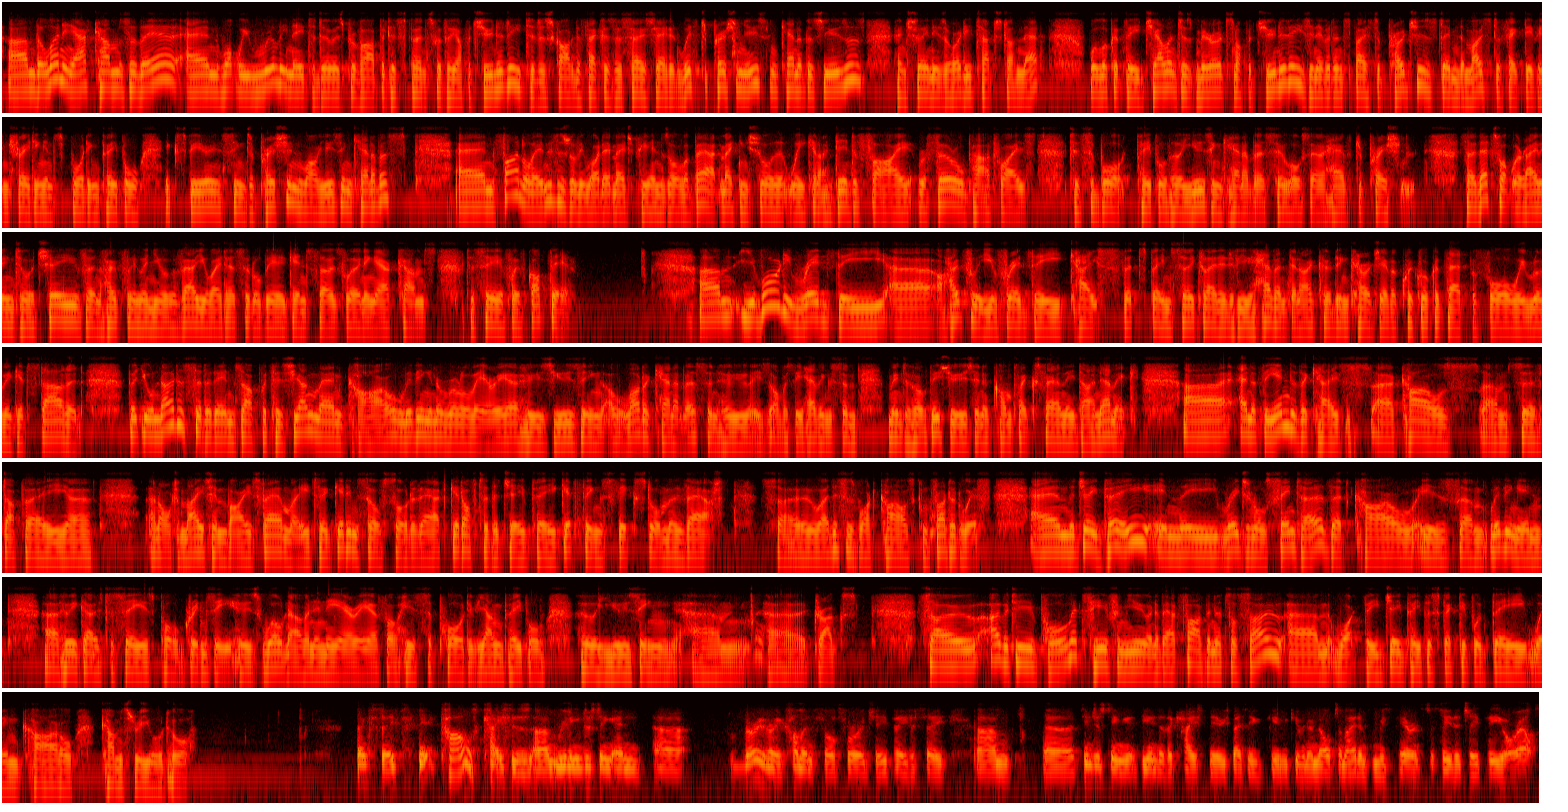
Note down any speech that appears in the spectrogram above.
Um, the learning outcomes are there, and what we really need to do is provide participants with the opportunity to describe the factors associated with depression use and cannabis users, and Shalini's already touched on that. We'll look at the challenges, merits and opportunities in evidence-based approaches deemed the most effective in treating and supporting people experiencing depression while using cannabis. And finally, and this is really what MHPN is all about, making sure that we can identify referral pathways to support people who are using cannabis who also have depression. So that's what we're aiming to achieve, and hopefully when you evaluate us, it'll be against those learning outcomes to see if we've got there. Um, you've already read the, uh, hopefully you've read the case that's been circulated. If you haven't, then I could encourage you to have a quick look at that before we really get started. But you'll notice that it ends up with this young man, Kyle, living in a rural area who's using a lot of cannabis and who is obviously having some mental health issues in a complex family dynamic. Uh, and at the end of the case, uh, Kyle's um, served up a, uh, an ultimatum by his family to get himself sorted out, get off to the GP, get things fixed or move out. So uh, this is what Kyle's confronted with. And the GP in the regional centre that Kyle is um, living in, uh, who he goes to see is Paul Grinzi, who's well known in the area for his support of young people who are using um, uh, drugs. So over to you, Paul. Let's hear from you in about five minutes or so um, what the GP perspective would be when Kyle comes through your door. Thanks, Steve. Yeah, Kyle's case is um, really interesting and uh, very, very common for, for a GP to see. Um, uh, it's interesting at the end of the case there, he's basically given an ultimatum from his parents to see the GP or else.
